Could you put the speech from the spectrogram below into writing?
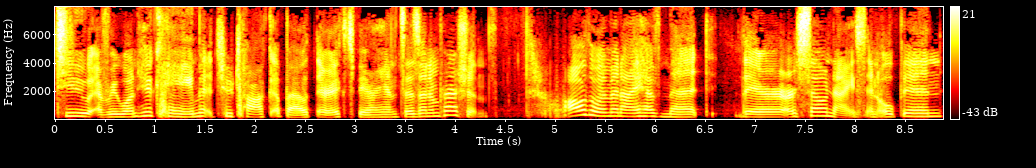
to everyone who came to talk about their experiences and impressions. All the women I have met there are so nice and open,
